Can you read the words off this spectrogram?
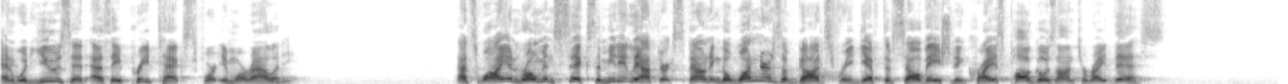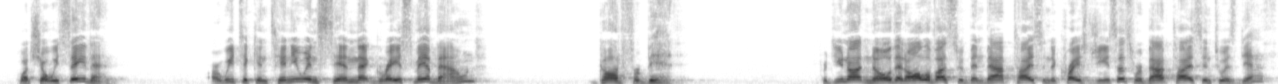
and would use it as a pretext for immorality. That's why in Romans 6, immediately after expounding the wonders of God's free gift of salvation in Christ, Paul goes on to write this. What shall we say then? Are we to continue in sin that grace may abound? God forbid. For do you not know that all of us who've been baptized into Christ Jesus were baptized into his death?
